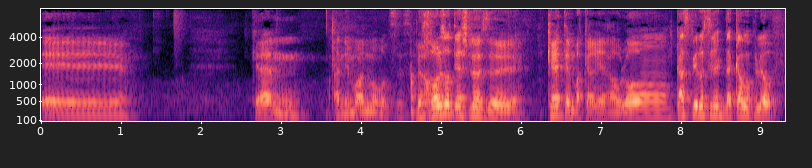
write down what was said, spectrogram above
אה, כן, אני מאוד מרוצה. בכל זאת יש לו איזה כתם בקריירה, הוא לא... כספי לא שיחק דקה בפלייאוף.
